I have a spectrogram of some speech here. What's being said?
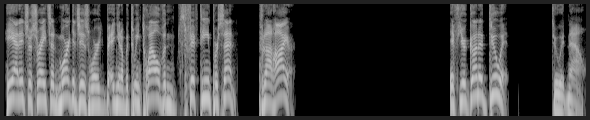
He had interest rates and mortgages were, you know, between 12 and 15%, if not higher. If you're to do it, do it now.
